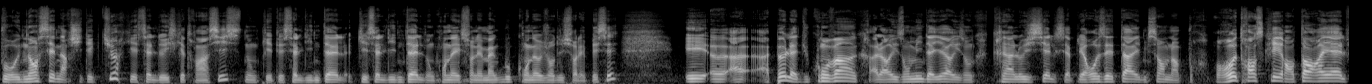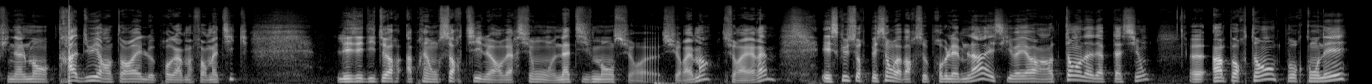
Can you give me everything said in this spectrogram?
pour une ancienne architecture qui est celle de x86, donc qui était celle d'Intel, qui est celle d'Intel, donc on a sur les MacBooks qu'on a aujourd'hui sur les PC. Et euh, Apple a dû convaincre. Alors ils ont mis d'ailleurs, ils ont créé un logiciel qui s'appelait Rosetta, il me semble, hein, pour retranscrire en temps réel finalement, traduire en temps réel le programme informatique. Les éditeurs, après, ont sorti leur version nativement sur, euh, sur M1, sur ARM. Est-ce que sur PC, on va avoir ce problème-là? Est-ce qu'il va y avoir un temps d'adaptation important pour qu'on ait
